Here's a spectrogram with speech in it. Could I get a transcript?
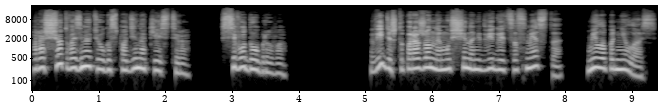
Расчет возьмете у господина Кестера. Всего доброго. Видя, что пораженный мужчина не двигается с места, Мила поднялась,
